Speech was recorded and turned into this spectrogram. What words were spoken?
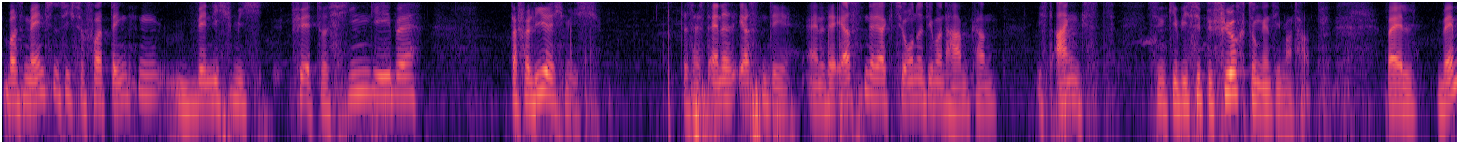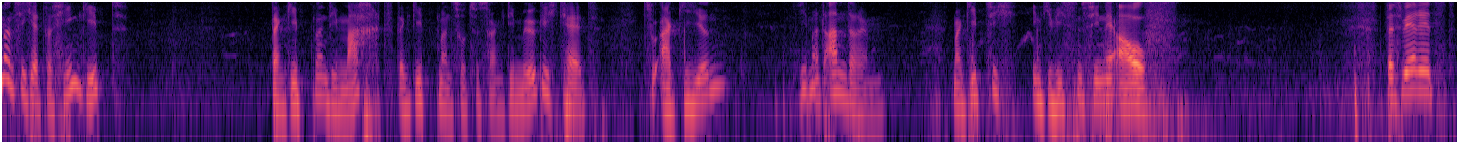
was Menschen sich sofort denken, wenn ich mich für etwas hingebe, da verliere ich mich. Das heißt, eine der, ersten, eine der ersten Reaktionen, die man haben kann, ist Angst. Das sind gewisse Befürchtungen, die man hat. Weil wenn man sich etwas hingibt, dann gibt man die Macht, dann gibt man sozusagen die Möglichkeit zu agieren jemand anderem. Man gibt sich in gewissem Sinne auf. Das wäre jetzt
